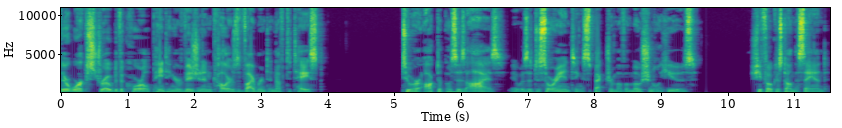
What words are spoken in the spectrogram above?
Their work strobed the coral, painting her vision in colors vibrant enough to taste. To her octopus's eyes, it was a disorienting spectrum of emotional hues. She focused on the sand.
